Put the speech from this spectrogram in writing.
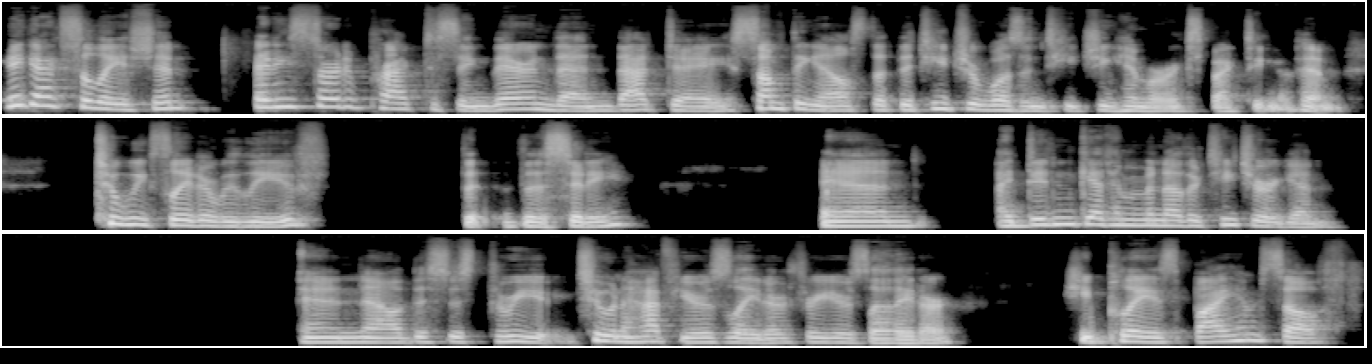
Big exhalation. And he started practicing there and then that day something else that the teacher wasn't teaching him or expecting of him. Two weeks later, we leave. the, the city. And I didn't get him another teacher again. And now this is three, two and a half years later, three years later. He plays by himself.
